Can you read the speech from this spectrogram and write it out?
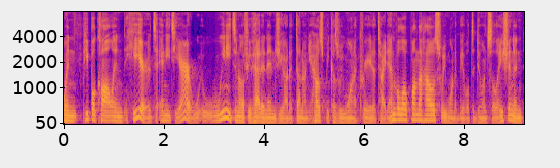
when people call in here to NETR, we need to know if you've had an energy audit done on your house because we want to create a tight envelope on the house. We want to be able to do insulation, and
